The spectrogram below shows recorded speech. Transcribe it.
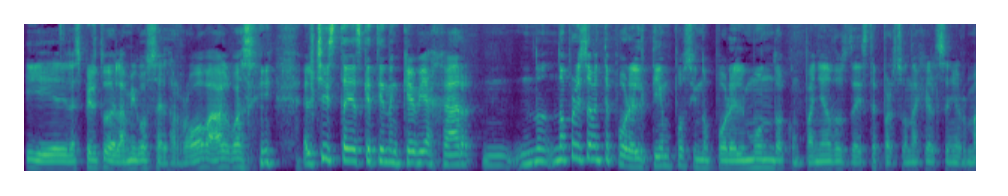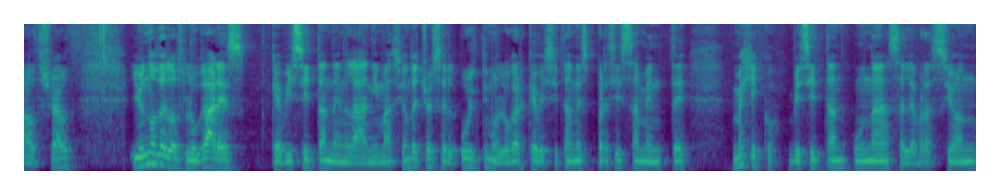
y el espíritu del amigo se la roba, algo así. El chiste es que tienen que viajar, no, precisamente por el tiempo, sino por el mundo, acompañados de este personaje, el señor Mouthshroud. Y uno de los lugares que visitan en la animación, de hecho es el último lugar que visitan, es precisamente México. Visitan una celebración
